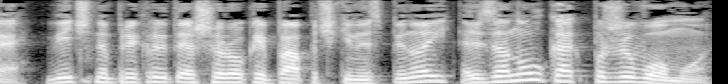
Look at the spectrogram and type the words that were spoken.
пороха, вечно прикрытая широкой папочкиной спиной, резанул как по-живому,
